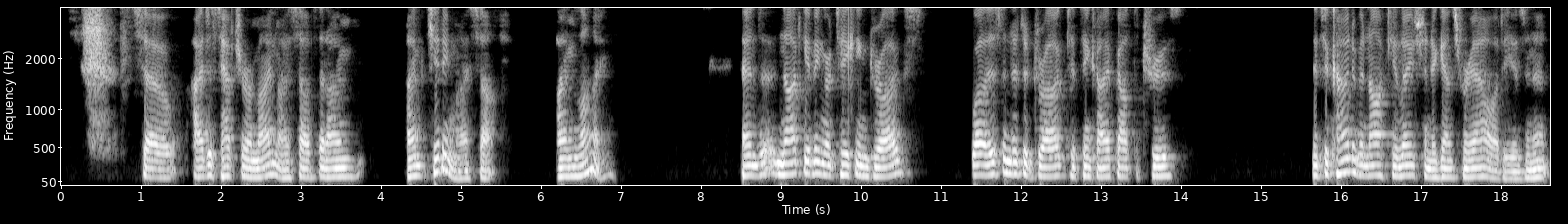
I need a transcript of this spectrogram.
so I just have to remind myself that I'm, I'm kidding myself. I'm lying. And uh, not giving or taking drugs, well, isn't it a drug to think I've got the truth? It's a kind of inoculation against reality, isn't it?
